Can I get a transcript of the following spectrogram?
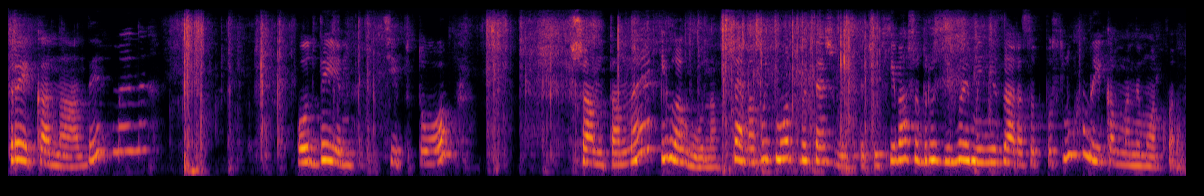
Три Канади в мене. Один тіп-топ, шантане і лагуна. Все, мабуть, моркви теж вистачить. Хіба що, друзі, ви мені зараз от послухали, яка в мене морква?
